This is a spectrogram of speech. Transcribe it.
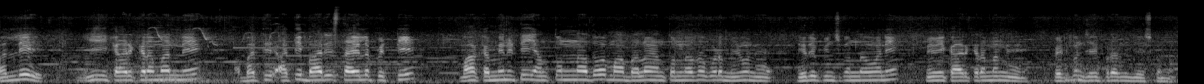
మళ్ళీ ఈ కార్యక్రమాన్ని అతి అతి భారీ స్థాయిలో పెట్టి మా కమ్యూనిటీ ఎంత ఉన్నదో మా బలం ఎంత ఉన్నదో కూడా మేము నిరూపించుకుందామని మేము ఈ కార్యక్రమాన్ని పెట్టుకుని జయప్రదం చేసుకున్నాం.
